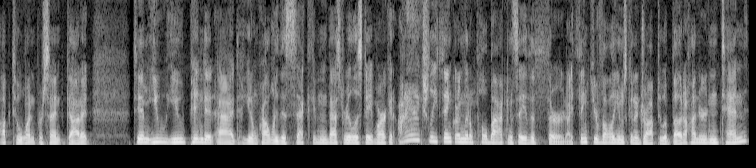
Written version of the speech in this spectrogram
up to one percent. Got it. Tim, you you pinned it at you know probably the second best real estate market. I actually think I'm going to pull back and say the third. I think your volume is going to drop to about 110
